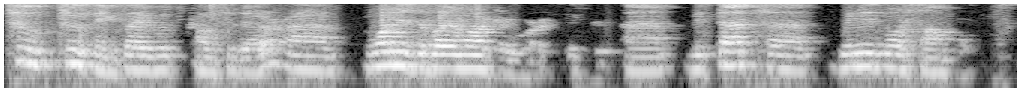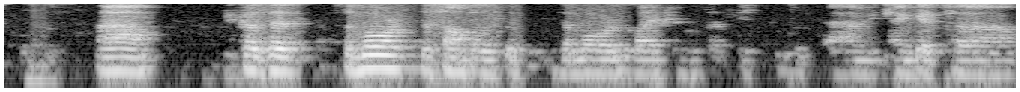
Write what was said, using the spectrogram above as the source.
two, two things I would consider. Uh, one is the biomarker work. Uh, with that, uh, we need more samples um, because the the more the samples, the, the more likelihood that we, um, we can get uh,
